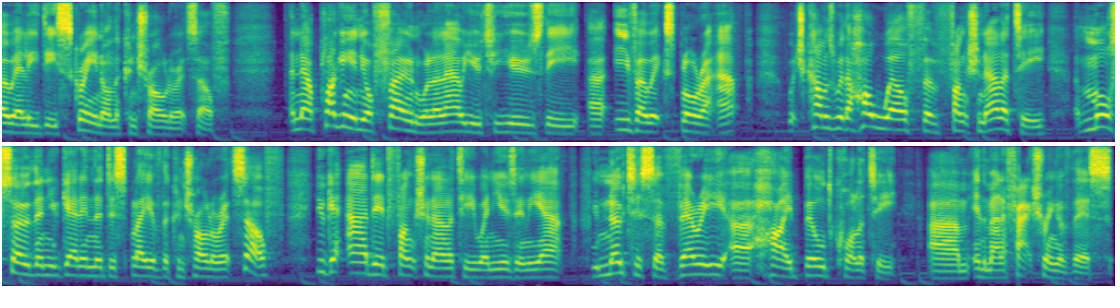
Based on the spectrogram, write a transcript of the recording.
OLED screen on the controller itself. And now plugging in your phone will allow you to use the uh, Evo Explorer app, which comes with a whole wealth of functionality, more so than you get in the display of the controller itself. You get added functionality when using the app. You notice a very uh, high build quality um, in the manufacturing of this.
